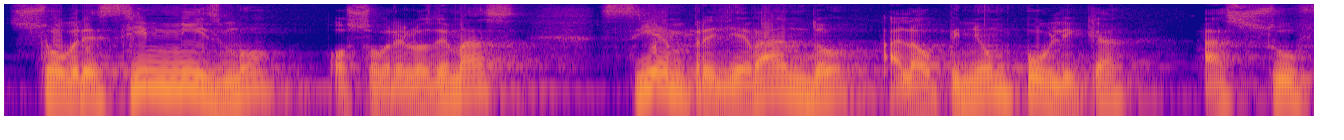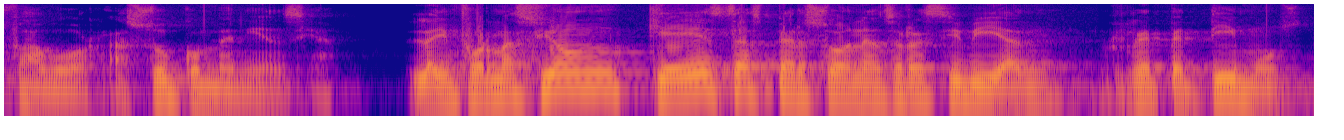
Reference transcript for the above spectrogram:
sobre sí mismo o sobre los demás, siempre llevando a la opinión pública a su favor, a su conveniencia. La información que estas personas recibían, repetimos,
